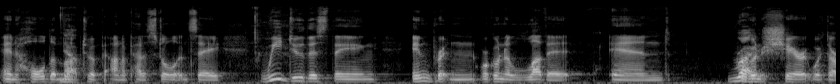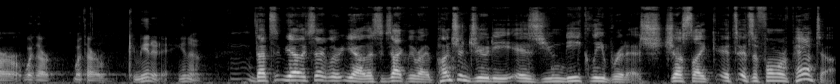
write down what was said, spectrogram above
and hold them Yeah. up to a, on a pedestal and say, we do this thing in Britain. We're going to love it, and we're going to share it with our with our with our community. You know. That's yeah, that's exactly yeah, that's exactly right. Punch and Judy is uniquely British, just like it's it's a form of panto,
